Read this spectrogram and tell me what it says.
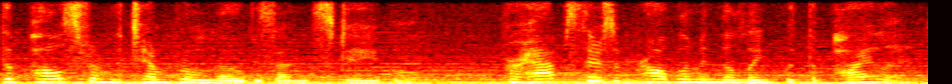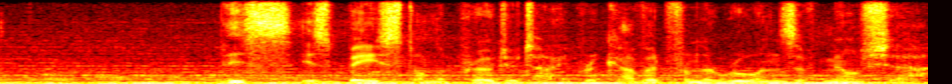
The pulse from the temporal lobe is unstable. Perhaps there's a problem in the link with the pilot. This is based on the prototype recovered from the ruins of Miltia.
